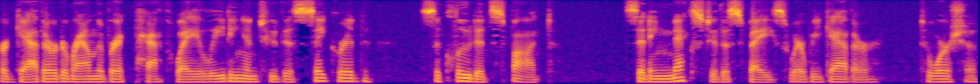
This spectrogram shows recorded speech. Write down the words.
or gathered around the brick pathway leading into this sacred, secluded spot sitting next to the space where we gather to worship.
